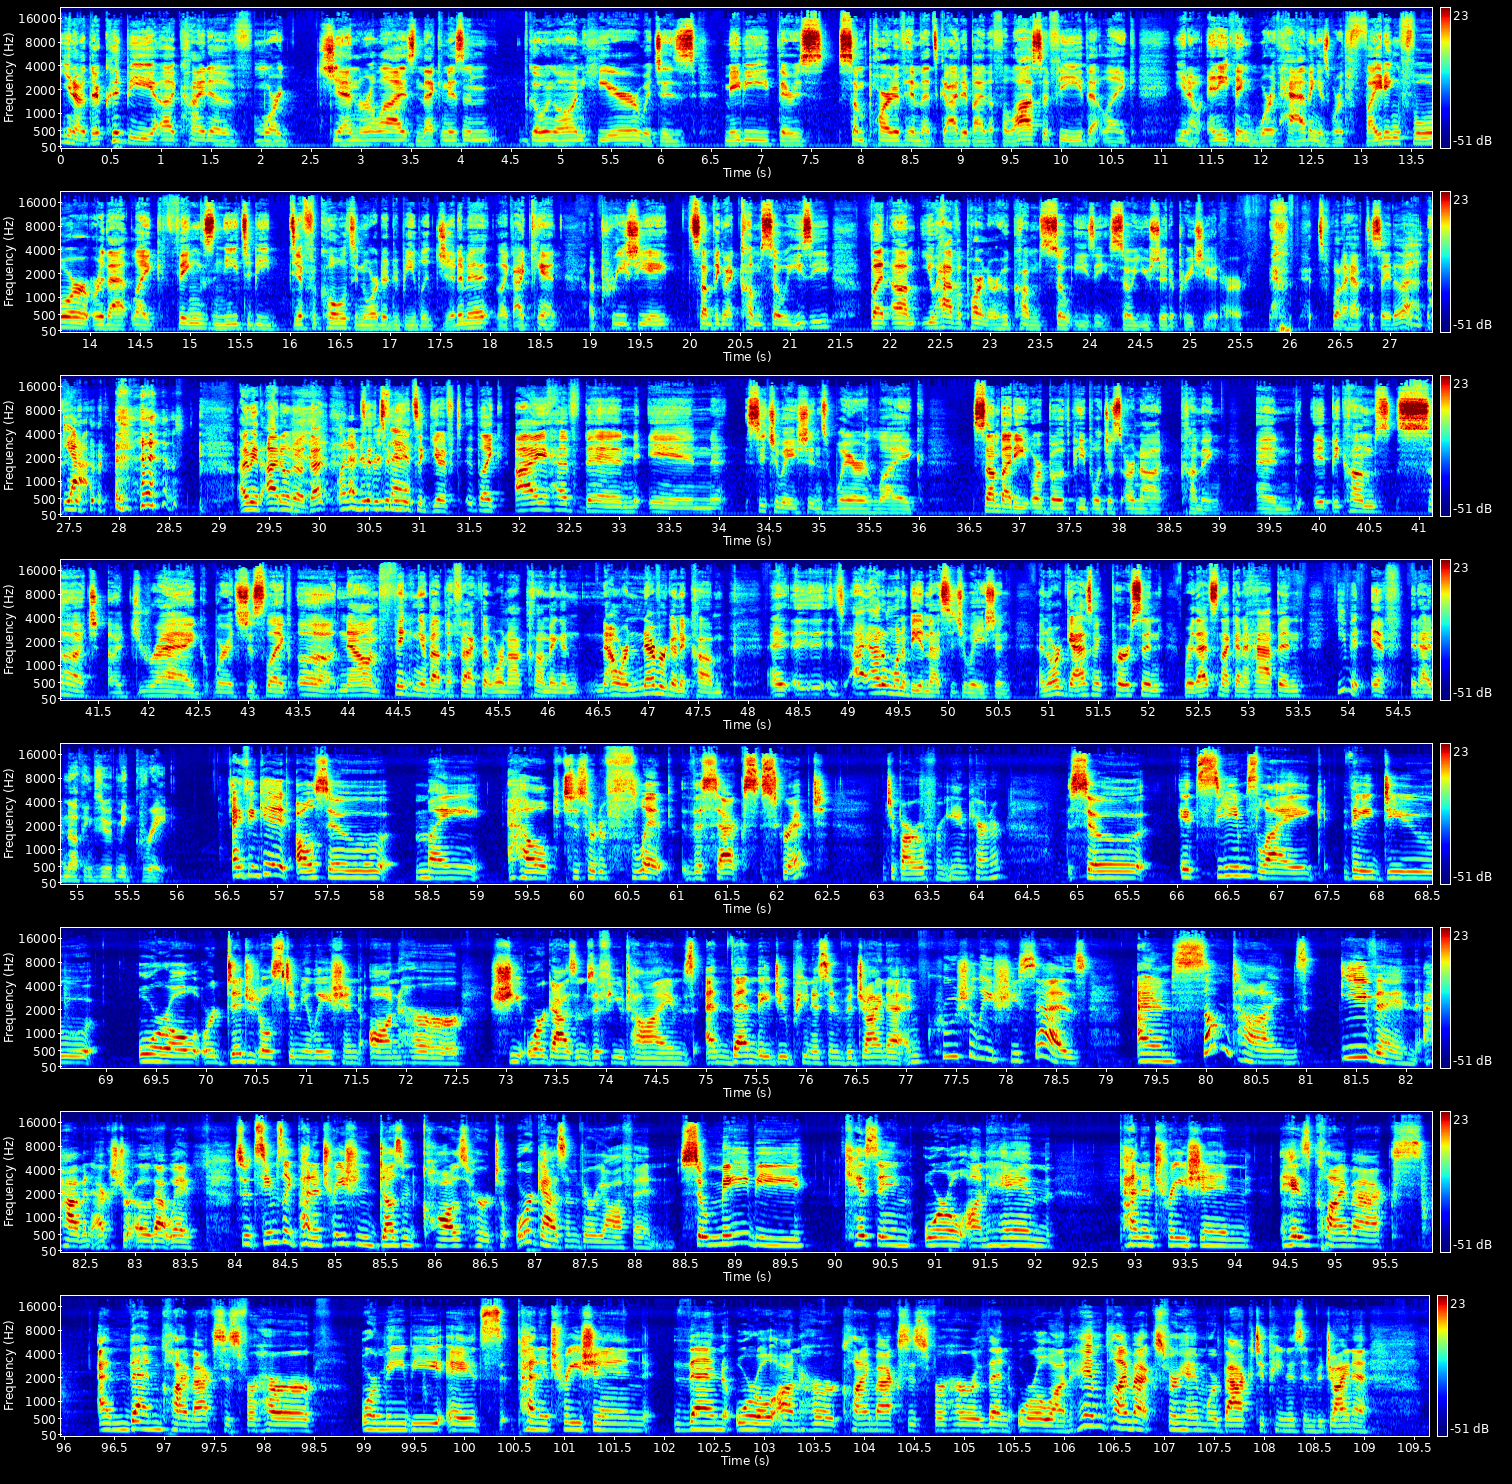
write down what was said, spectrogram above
you know, there could be a kind of more generalized mechanism going on here, which is maybe there's some part of him that's guided by the philosophy that, like, you know, anything worth having is worth fighting for, or that, like, things need to be difficult in order to be legitimate. Like, I can't appreciate something that comes so easy, but um, you have a partner who comes so easy, so you should appreciate her. That's what I have to say to that. Yeah. I mean, I don't know that. One hundred percent. To me, it's a gift. Like I have been in situations where like somebody or both people just are not coming and it becomes such a drag where it's just like ugh now i'm thinking about the fact that we're not coming and now we're never going to come and it's, I, I don't want to be in that situation an orgasmic person where that's not going to happen even if it had nothing to do with me great i think it also might help to sort of flip the sex script, to borrow from Ian Kerner. So it seems like they do oral or digital stimulation on her she orgasms a few times and then they do penis and vagina. And crucially, she says, and sometimes even have an extra O that way. So it seems like penetration doesn't cause her to orgasm very often. So maybe kissing oral on him, penetration, his climax, and then climaxes for her. Or maybe it's penetration, then oral on her, climaxes for her, then oral on him, climax for him. We're back to penis and vagina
